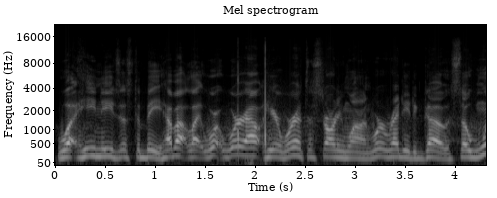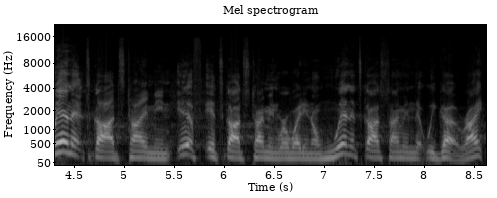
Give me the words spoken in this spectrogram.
what He needs us to be? How about like we're, we're out here, we're at the starting line, we're ready to go. So when it's God's timing, if it's God's timing we're waiting on, when it's God's timing that we go, right?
